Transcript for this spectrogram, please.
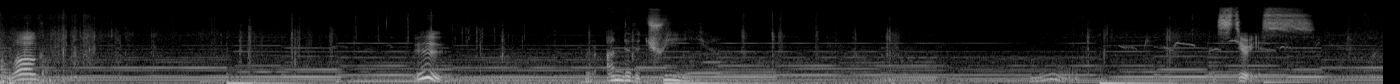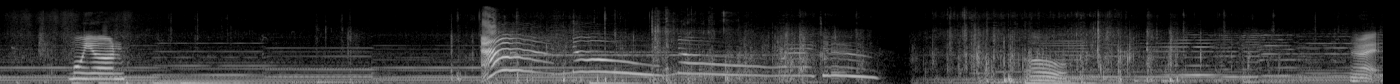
A log. Ooh. We're under the tree. Ooh. Mysterious. Moyon. Ah! No! No! What did I do? Oh. Alright.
